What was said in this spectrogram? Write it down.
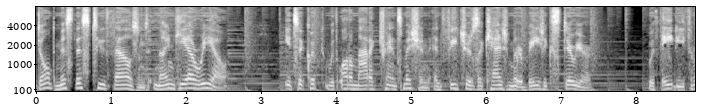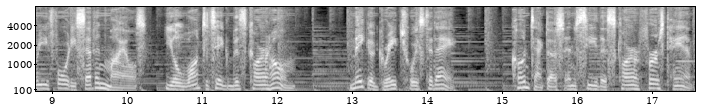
Don't miss this 2009 Kia Rio. It's equipped with automatic transmission and features a cashmere beige exterior. With 8347 miles, you'll want to take this car home. Make a great choice today. Contact us and see this car firsthand.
